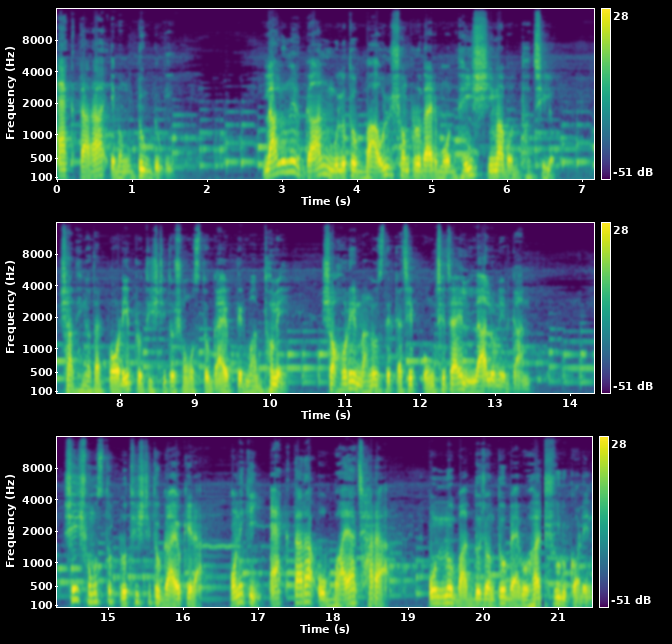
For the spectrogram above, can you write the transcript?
একতারা এবং ডুগডুগি। লালনের গান মূলত বাউল সম্প্রদায়ের মধ্যেই সীমাবদ্ধ ছিল। স্বাধীনতার পরে প্রতিষ্ঠিত সমস্ত গায়কদের মাধ্যমে শহরের মানুষদের কাছে পৌঁছে যায় লালনের গান। সেই সমস্ত প্রতিষ্ঠিত গায়কেরা অনেকেই একতারা ও বায়া ছাড়া অন্য বাদ্যযন্ত্র ব্যবহার শুরু করেন।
